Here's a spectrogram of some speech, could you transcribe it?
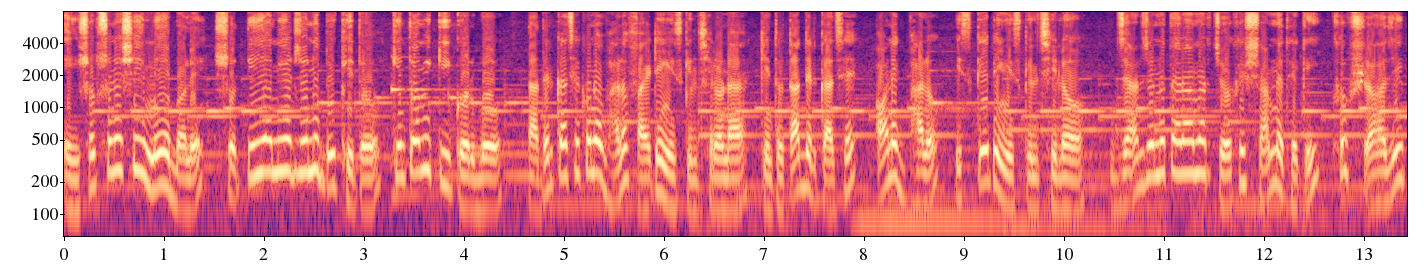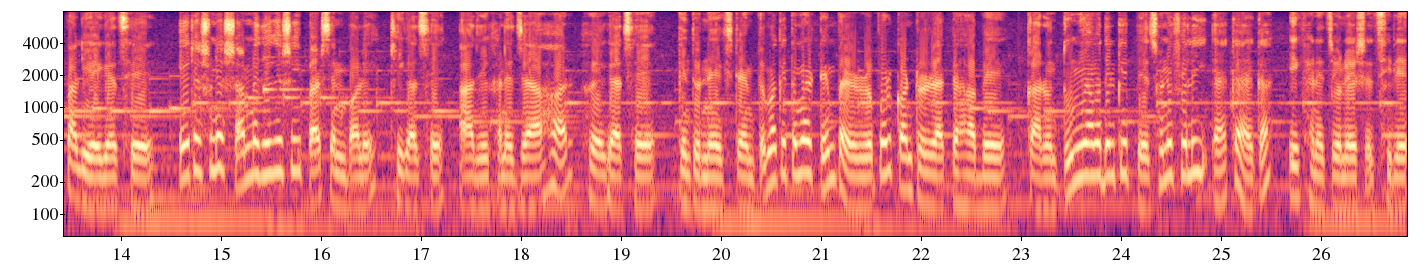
এইসব শুনে সেই মেয়ে বলে, সত্যিই আমি এর জন্য দুঃখিত, কিন্তু আমি কি করব? তাদের কাছে কোনো ভালো ফাইটিং স্কিল ছিল না, কিন্তু তাদের কাছে অনেক ভালো স্কেপিং স্কিল ছিল, যার জন্য তারা আমার চোখের সামনে থেকেই খুব সহজেই পালিয়ে গেছে। এটা শুনে সামনে থেকে সেই পার্সন বলে, ঠিক আছে, আজ এখানে যা হওয়ার হয়ে গেছে। কিন্তু নেক্সট টাইম তোমাকে তোমার টেম্পারের উপর কন্ট্রোল রাখতে হবে। কারণ তুমি আমাদেরকে পেছনে ফেলেই একা একা এখানে চলে এসেছিলে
